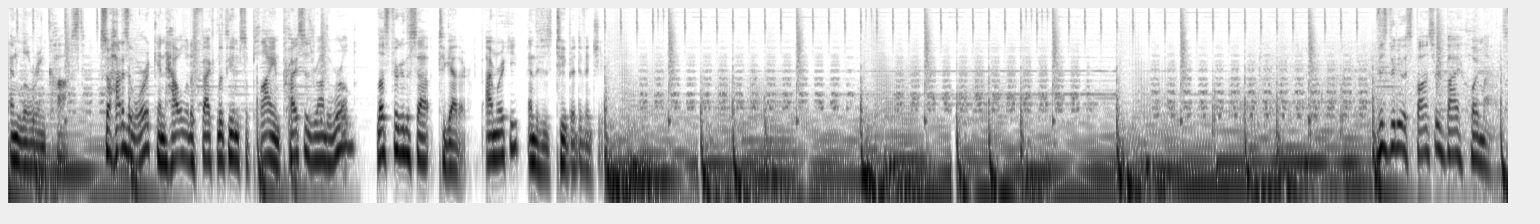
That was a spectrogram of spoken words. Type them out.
and lowering cost. So how does it work, and how will it affect lithium supply and prices around the world? Let's figure this out together. I'm Ricky, and this is 2-Bit Da Vinci. This video is sponsored by Hoymiles.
